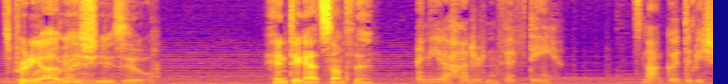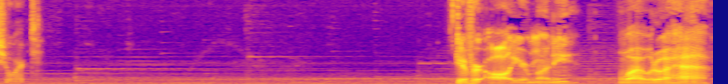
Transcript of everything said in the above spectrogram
it's pretty What obvious need she's do. hinting at something. I need 150. It's not good to be short. Give her all your money? Why? What do I have?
